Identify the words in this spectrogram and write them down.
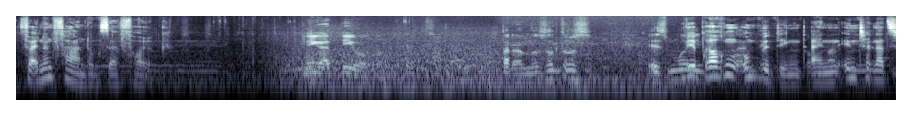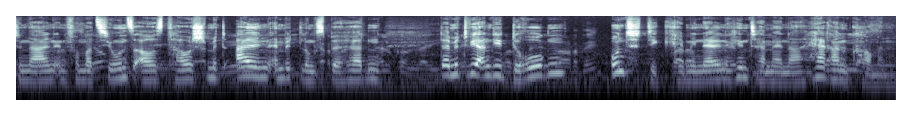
für einen Fahndungserfolg. Negativo. Para nosotros wir brauchen unbedingt einen internationalen Informationsaustausch mit allen Ermittlungsbehörden, damit wir an die Drogen und die kriminellen Hintermänner herankommen.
